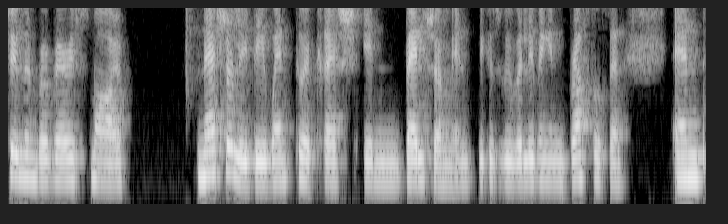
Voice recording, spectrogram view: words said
children were very small, naturally they went to a creche in Belgium and because we were living in Brussels then. And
